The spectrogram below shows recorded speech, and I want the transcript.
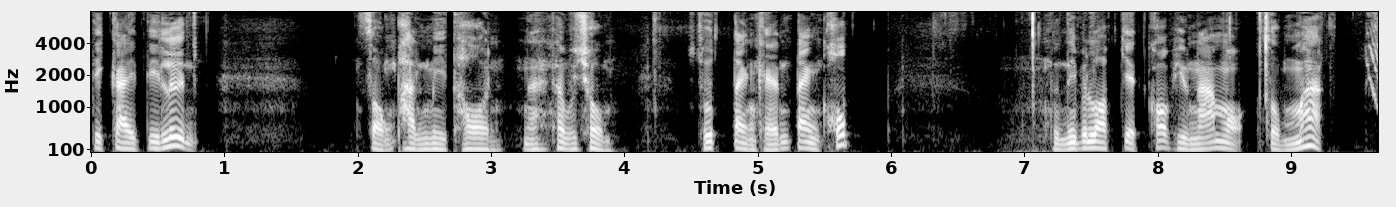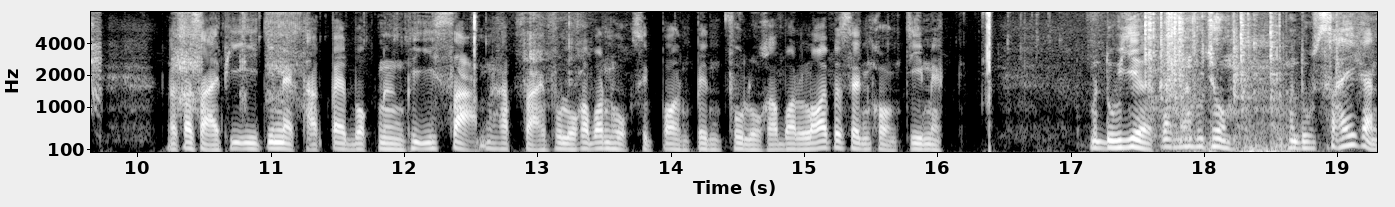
ตีไกลตีลื่น 2,000 มีทอนนะท่านผู้ชม ชุดแต่งแขนแต่งครบตัวนี้เป็นรอบ 7 ข้อผิวน้ำเหมาะสมมาก แล้วก็สาย PE G-Max ถัก8บวก1 PE 3นะครับ สายฟูโรคาร์บอน 60 ปอนด์เป็นฟูโรคาร์บอน 100%ของ G-Max มันดูเหยื่อกันนะท่านผู้ชมมันดูไซส์กัน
